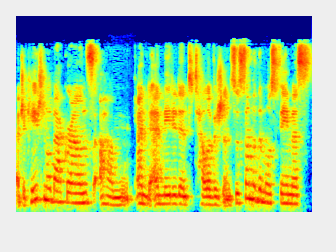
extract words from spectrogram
educational backgrounds um, and and made it into television. So some of the most famous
